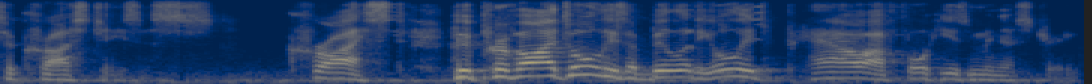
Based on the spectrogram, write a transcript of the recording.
to Christ Jesus. Christ, who provides all his ability, all his power for his ministry.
